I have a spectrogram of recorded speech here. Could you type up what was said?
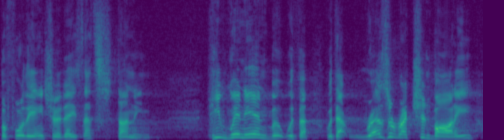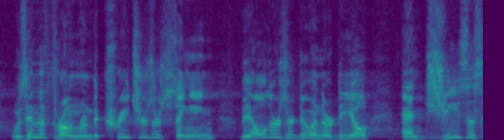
before the Ancient of Days. That's stunning. He went in, but with, a, with that resurrection body, was in the throne room. The creatures are singing, the elders are doing their deal, and Jesus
